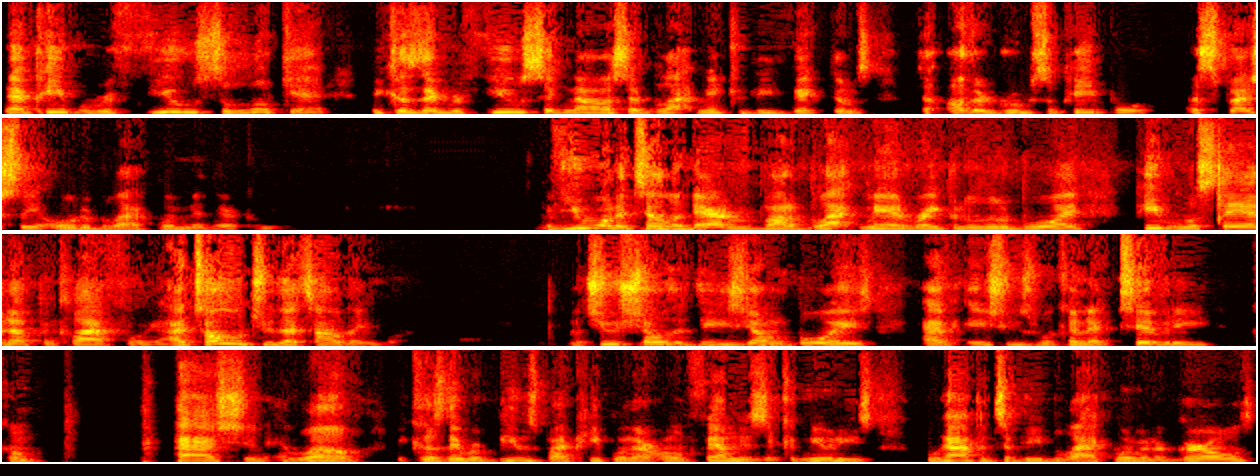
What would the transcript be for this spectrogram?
that people refuse to look at because they refuse to acknowledge that black men could be victims to other groups of people, especially older black women in their community. If you want to tell a mm-hmm. narrative about a black man raping a little boy, people will stand up and clap for you. I told you that's how they work. But you show that these young boys have issues with connectivity, compassion, and love because they were abused by people in their own families and communities who happen to be black women or girls,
